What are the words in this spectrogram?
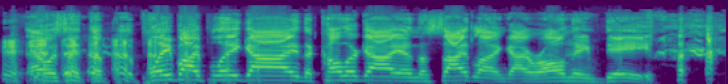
That was it. The, the play-by-play guy, the color guy, and the sideline guy were all Yeah. named Dave.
